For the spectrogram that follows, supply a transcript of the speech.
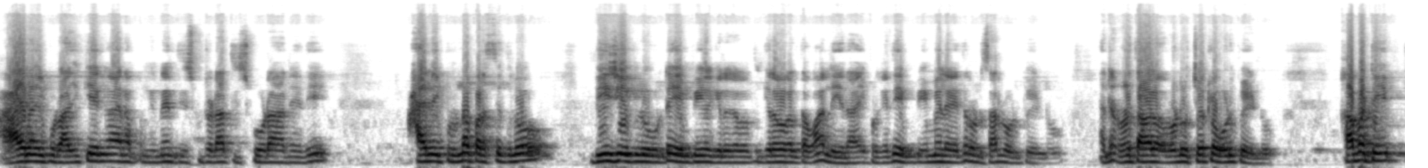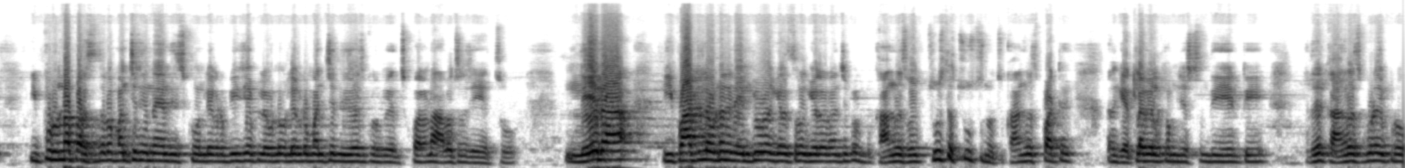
ఆయన ఇప్పుడు రాజకీయంగా ఆయన నిర్ణయం తీసుకుంటాడా తీసుకోడా అనేది ఆయన ఇప్పుడున్న పరిస్థితిలో బీజేపీలో ఉంటే ఎంపీగా గెలగల గెలవగలుగుతామా లేదా ఇప్పటికైతే ఎంపీ ఎమ్మెల్యే అయితే రెండు సార్లు ఓడిపోయిండు. అంటే రెండు తాళ రెండు చోట్ల ఓడిపోయిండు. కాబట్టి ఇప్పుడున్న పరిస్థితుల్లో మంచి నిర్ణయం తీసుకుని లేకుంటే బీజేపీలో ఉండు లేకుంటే మంచి నియోజకవర్గం ఎంచుకోవాలని ఆలోచన చేయొచ్చు. లేదా ఈ పార్టీలో ఉంటే నేను ఎంపీ కూడా గెలుస్తాను గెలవను అని చెప్పి కాంగ్రెస్ వైపు చూస్తే చూస్తుండొచ్చు. కాంగ్రెస్ పార్టీ దానికి ఎట్లా వెల్కమ్ చేస్తుంది ఏంటి? అదే కాంగ్రెస్ కూడా ఇప్పుడు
